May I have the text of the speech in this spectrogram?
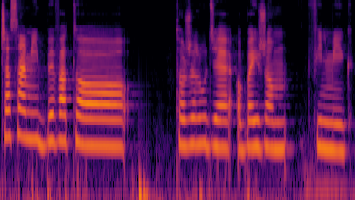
czasami bywa to, to, że ludzie obejrzą filmik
